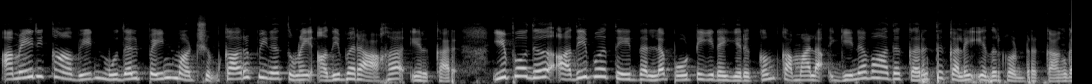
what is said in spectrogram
அமெரிக்காவின் முதல் பெண் மற்றும் கருப்பின துணை அதிபராக இருக்கார். இப்போது அதிபர் தேர்தலில் போட்டியிட இருக்கும் கமலா இனவாத கருத்துக்களை எதிர்கொண்டிருக்காங்க.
